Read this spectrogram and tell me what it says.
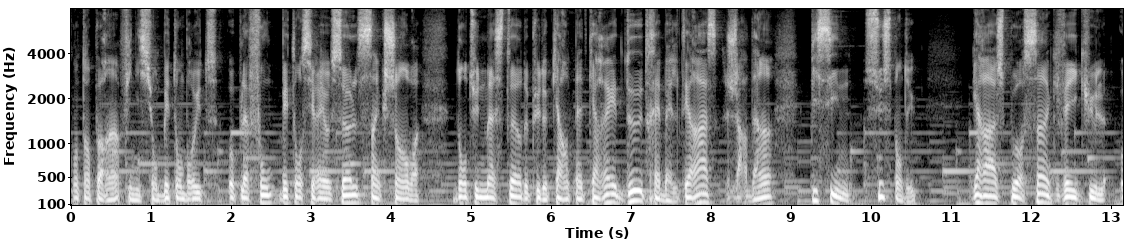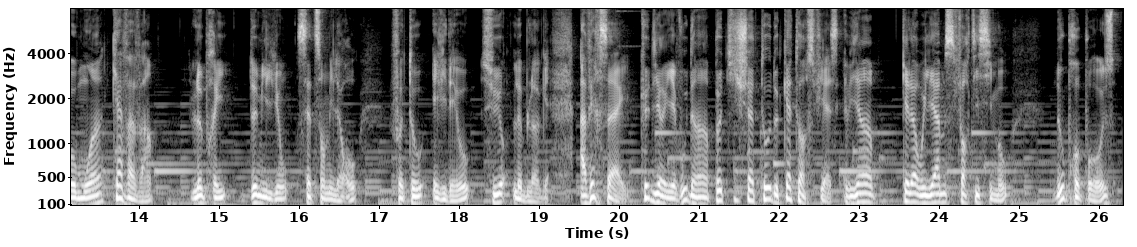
contemporain, finition béton brut au plafond, béton ciré au sol, 5 chambres, dont une master de plus de 40 mètres carrés, deux très belles terrasses, jardin, piscine suspendue Garage pour 5 véhicules au moins, vin. Le prix 2 700 000 euros. Photos et vidéos sur le blog. À Versailles, que diriez-vous d'un petit château de 14 pièces? Eh bien, Keller Williams Fortissimo nous propose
